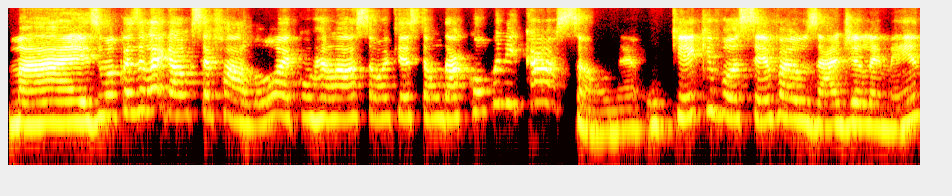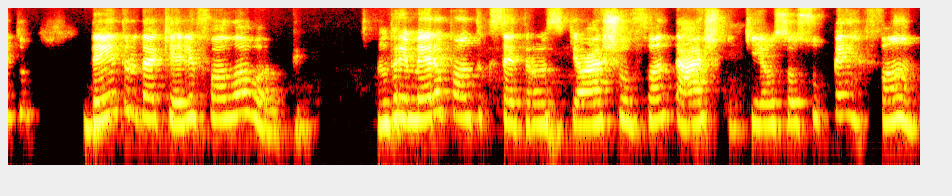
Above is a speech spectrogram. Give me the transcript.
Mas uma coisa legal que você falou é com relação à questão da comunicação, né? O que que você vai usar de elemento dentro daquele follow-up. Um primeiro ponto que você trouxe que eu acho fantástico, que eu sou super fã,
